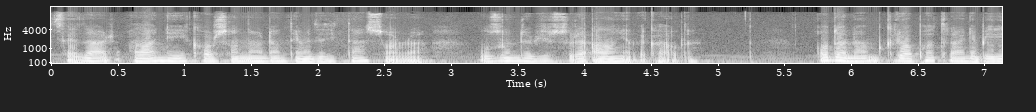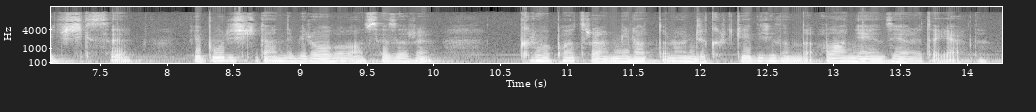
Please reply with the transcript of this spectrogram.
Sezar, Alanya'yı korsanlardan temizledikten sonra uzunca bir süre Alanya'da kaldı. O dönem Kleopatra ile bir ilişkisi ve bu ilişkiden de bir oğlu olan Sezar'ı Kleopatra M.Ö. 47 yılında Alanya'ya ziyarete geldi.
